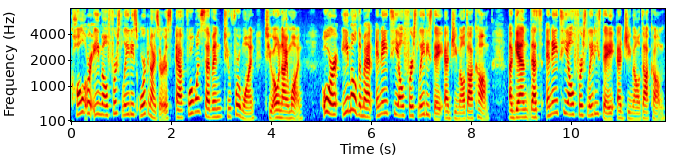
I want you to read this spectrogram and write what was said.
call or email First Ladies organizers at 417 241 2091 or email them at natlfirstladiesday at gmail.com. Again, that's natlfirstladiesday at gmail.com.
